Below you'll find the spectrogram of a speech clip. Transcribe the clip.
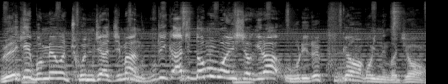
외계 문명은 존재하지만 우리가 아직 너무 원시적이라 우리를 구경하고 있는 거죠.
